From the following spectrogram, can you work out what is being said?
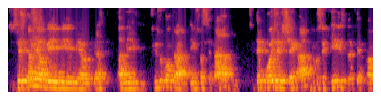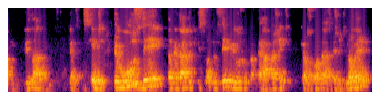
Se ele está me, me, me, me, me, fiz o contrato, tem isso assinado, se depois ele chega, ah, porque você quis, não, não fiz nada. É o seguinte, eu usei, na verdade, o que eu sempre uso para ferrar com a gente, que é os contratos que a gente não lê,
